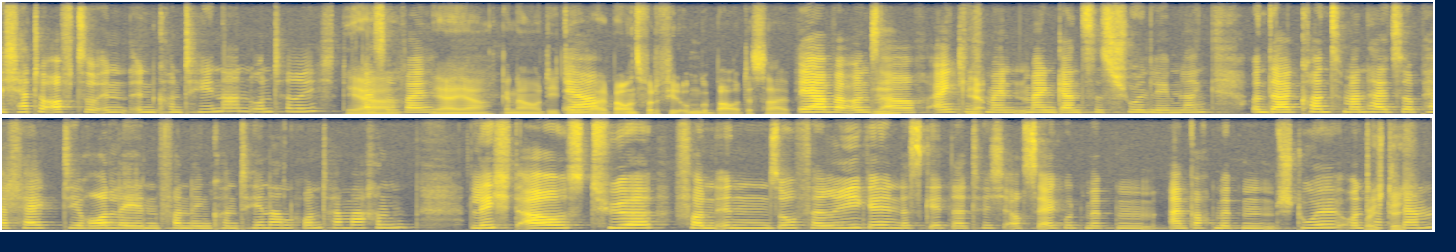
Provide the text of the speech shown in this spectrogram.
ich hatte oft so in, in Containern Unterricht. Ja, also weil ja, ja, genau, Dito, Ja. weil bei uns wurde viel umgebaut, deshalb. Ja, bei uns Mhm. auch. Eigentlich Ja. mein, mein ganzes Schulleben lang. Und da konnte man halt so perfekt die Rollläden von den Containern runter machen. Licht aus, Tür von innen so verriegeln. Das geht natürlich auch sehr gut mit dem, einfach mit dem Stuhl unterklemmen.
